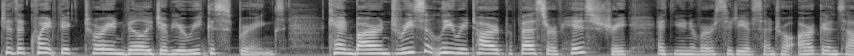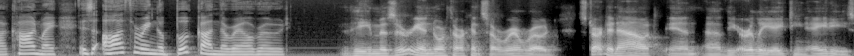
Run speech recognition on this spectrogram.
to the quaint Victorian village of Eureka Springs. Ken Barnes, recently retired professor of history at the University of Central Arkansas Conway, is authoring a book on the railroad. The Missouri and North Arkansas Railroad started out in uh, the early 1880s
